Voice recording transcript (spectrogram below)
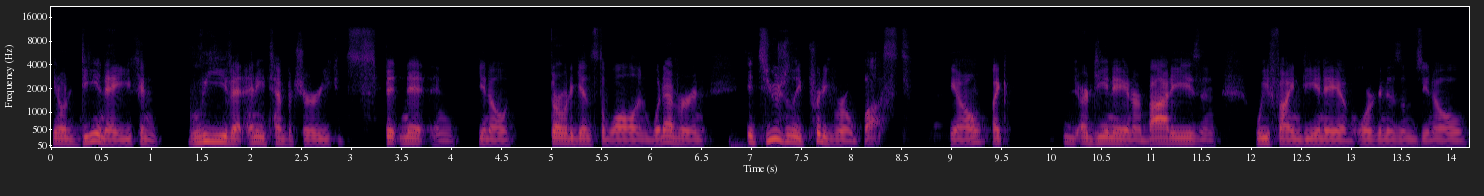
you know, DNA you can leave at any temperature, you could spit in it and, you know, throw it against the wall and whatever. And it's usually pretty robust, you know, like our DNA in our bodies. And we find DNA of organisms, you know,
